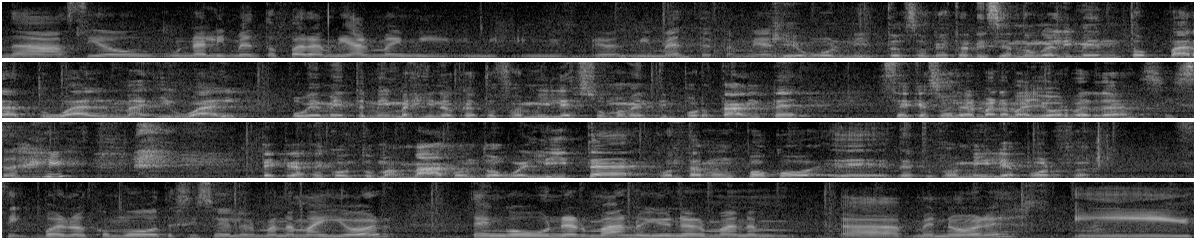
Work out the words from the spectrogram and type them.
nada, ha sido un, alimento para mi alma y mi, y, mi, y mi, mente también. Qué bonito eso que estás diciendo, un alimento para tu alma. Igual, obviamente me imagino que tu familia es sumamente importante. Sé que sos la hermana mayor, ¿verdad? Sí, soy. Te creaste con tu mamá, con tu abuelita. Contame un poco de, de tu familia, porfa. Sí, bueno, como decís, soy la hermana mayor. Tengo un hermano y una hermana uh, menores y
